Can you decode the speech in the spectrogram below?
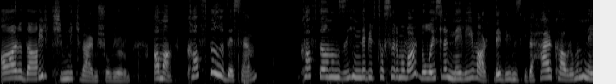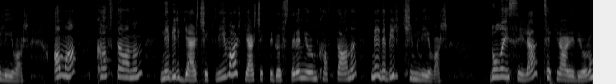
Ağrı Dağı bir kimlik vermiş oluyorum. Ama Kaf Dağı desem Kaf Dağı'nın zihinde bir tasarımı var. Dolayısıyla neliği var. Dediğimiz gibi her kavramın neliği var. Ama Kaf Dağı'nın ne bir gerçekliği var. Gerçekte gösteremiyorum Kaf Dağı'nı ne de bir kimliği var. Dolayısıyla tekrar ediyorum.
